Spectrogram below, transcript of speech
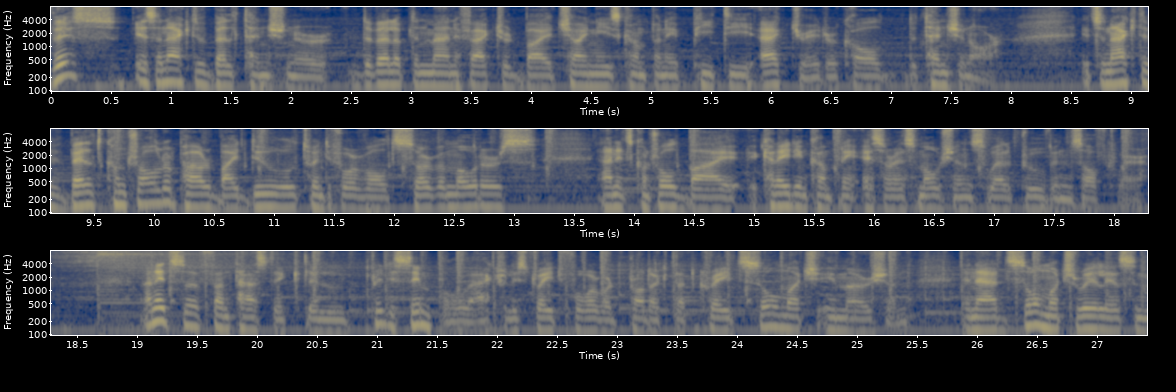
This is an active belt tensioner developed and manufactured by Chinese company PT Actuator called the Tension R. It's an active belt controller powered by dual 24 volt servo motors and it's controlled by a Canadian company SRS Motion's well proven software. And it's a fantastic little, pretty simple, actually straightforward product that creates so much immersion and add so much realism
